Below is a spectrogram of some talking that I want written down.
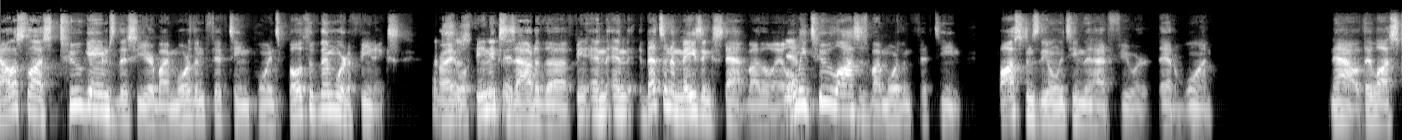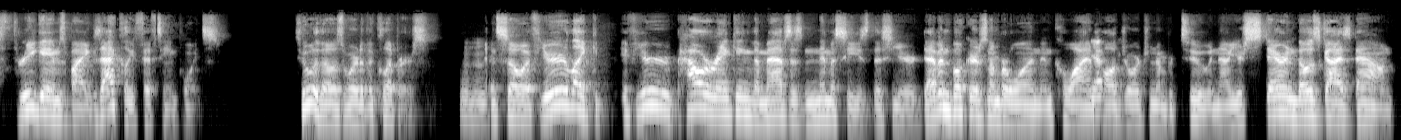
Dallas lost two games this year by more than 15 points. Both of them were to Phoenix. That's right. so Well, Phoenix stupid. is out of the and and that's an amazing stat, by the way. Yes. Only two losses by more than 15. Boston's the only team that had fewer. They had one. Now they lost three games by exactly 15 points. Two of those were to the Clippers. Mhm. And so if you're like if you're power ranking the Mavs as nemesis this year, Devin Booker's number one and Kawhi and Yep. Paul George are number two. And now you're staring those guys down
